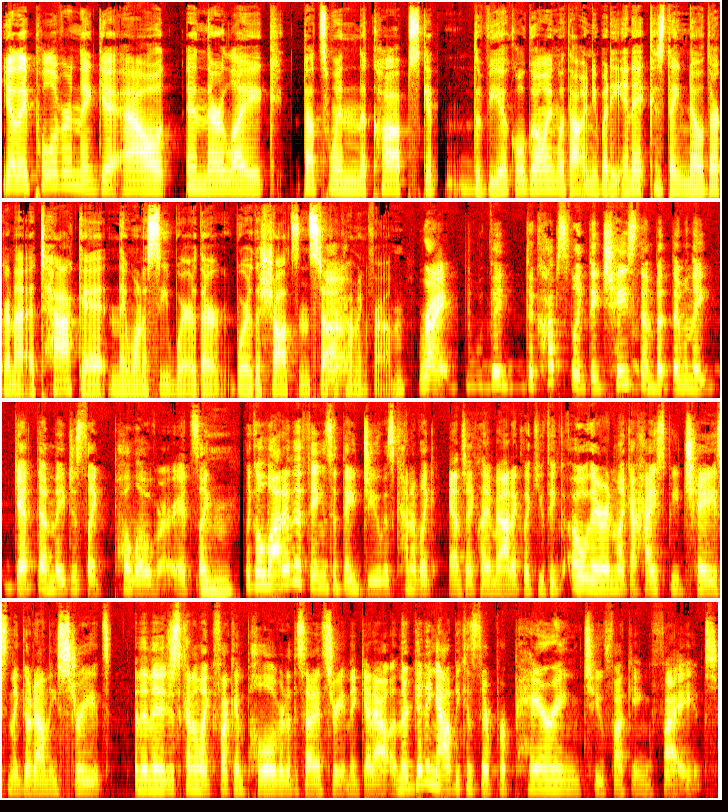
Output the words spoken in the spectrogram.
Yeah, they pull over and they get out, and they're like, that's when the cops get the vehicle going without anybody in it because they know they're gonna attack it and they want to see where they're where the shots and stuff Oh. are coming from. Right. They the cops like they chase them, but then when they get them, they just like pull over. It's like Mhm. like a lot of the things that they do is kind of like anticlimactic. Like you think, oh, they're in like a high speed chase and they go down these streets. And then they just kind of like fucking pull over to the side of the street and they get out. And they're getting out because they're preparing to fucking fight.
